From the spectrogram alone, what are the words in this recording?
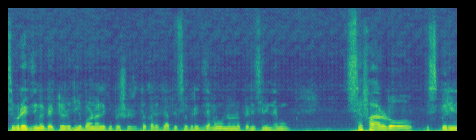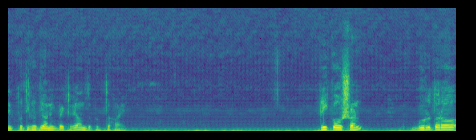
সেফুরেক্সিমের ব্যাকটেরিয়া দিয়ে বর্ণালীকে প্রসারিত করে, যাতে সেফুরেক্সিম এবং অন্যান্য পেনিসিলিন এবং সেফারো সেফারোস্পেরিন প্রতিরোধী অনেক ব্যাকটেরিয়া অন্তর্ভুক্ত হয়। প্রিকৌশন, গুরুতর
